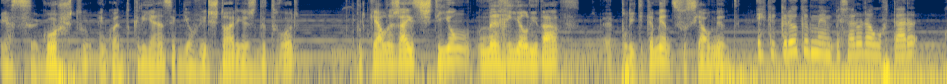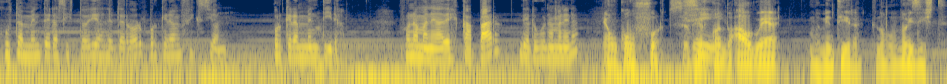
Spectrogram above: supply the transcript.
esse gosto, enquanto criança, de ouvir histórias de terror, porque elas já existiam na realidade, eh, politicamente, socialmente. Es que creo que me empezaron a gustar justamente las historias de terror porque eran ficción, porque eran mentira. Fue una manera de escapar, de alguna manera. É um conforto saber Sim. quando algo é uma mentira, que não, não existe.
